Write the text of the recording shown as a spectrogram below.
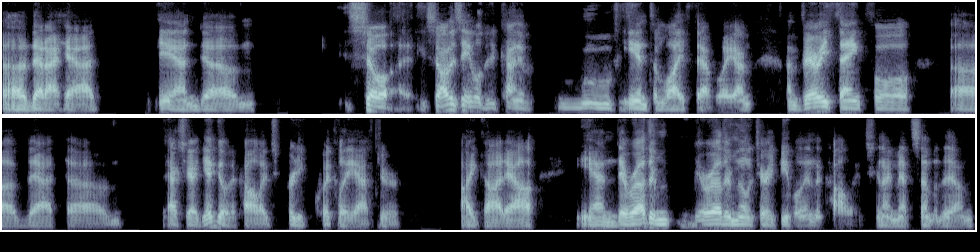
uh, that I had, and um, so so I was able to kind of move into life that way. I'm I'm very thankful uh, that um, actually I did go to college pretty quickly after I got out, and there were other there were other military people in the college, and I met some of them,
